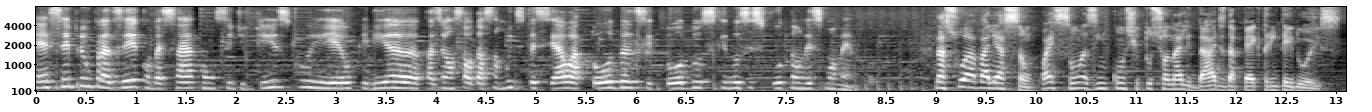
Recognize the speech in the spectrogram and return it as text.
É sempre um prazer conversar com o Sindifisco e eu queria fazer uma saudação muito especial a todas e todos que nos escutam nesse momento. Na sua avaliação, quais são as inconstitucionalidades da PEC 32?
